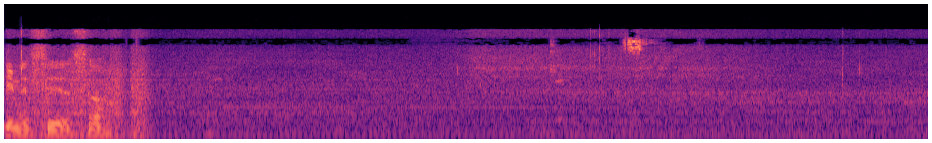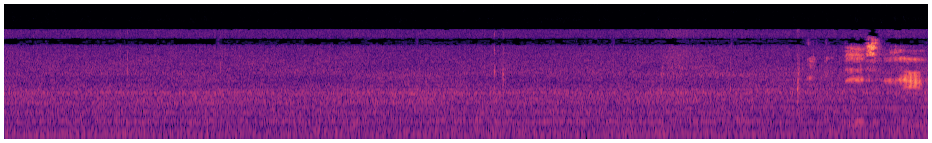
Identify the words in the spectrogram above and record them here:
You didn't see it, so. This nigga.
